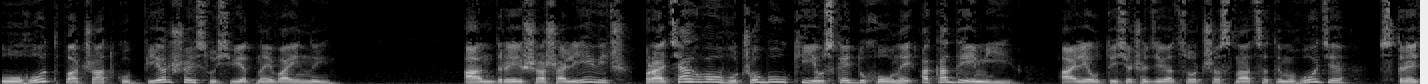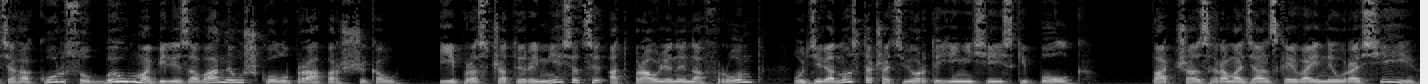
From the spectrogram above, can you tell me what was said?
у год пачатку першай сусветнай вайны. Андрэй Шашалевіч працягваў вучобу ў кіеўскай духоўнай акадэміі, але ў 1916 годзе з трэцяга курсу быў мабілізаваны ў школу прапаршчыкаў і праз чатыры месяцы адпраўлены на фронт у 94 енісейскі полк. Падчас грамадзянскай вайны ў рассіі,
